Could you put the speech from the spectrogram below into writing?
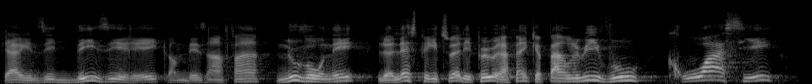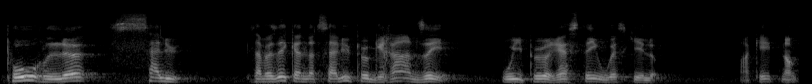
Pierre, il dit, désirez comme des enfants nouveau-nés le lait spirituel et pur afin que par lui vous croissiez pour le salut. Ça veut dire que notre salut peut grandir où il peut rester, où est-ce qu'il est là. Donc,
